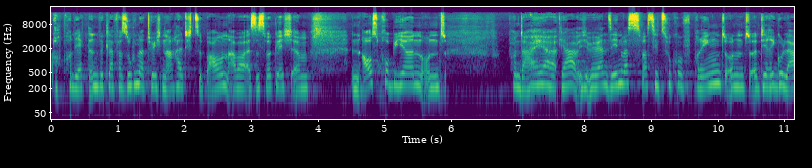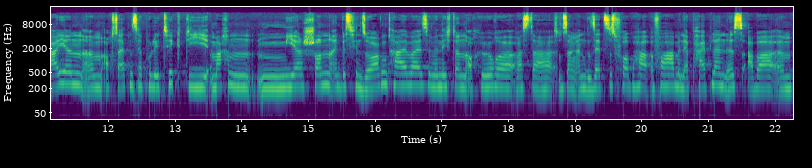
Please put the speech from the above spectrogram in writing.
auch Projektentwickler versuchen natürlich nachhaltig zu bauen, aber es ist wirklich ähm, ein Ausprobieren und von daher, ja, wir werden sehen, was, was die Zukunft bringt. Und äh, die Regularien, ähm, auch seitens der Politik, die machen mir schon ein bisschen Sorgen teilweise, wenn ich dann auch höre, was da sozusagen an Gesetzesvorhaben in der Pipeline ist. Aber ähm,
